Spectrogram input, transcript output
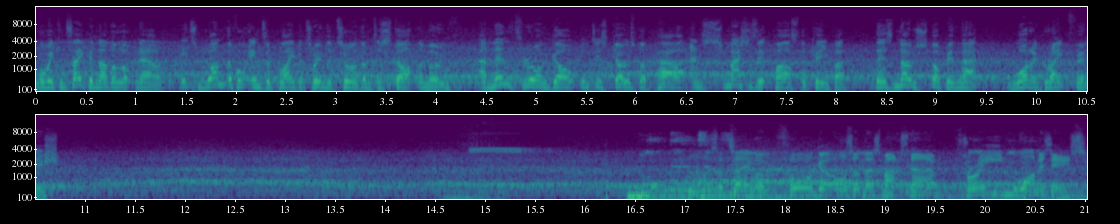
Well, we can take another look now. It's wonderful interplay between the two of them to start the move. And then through on goal, he just goes for power and smashes it past the keeper. There's no stopping that. What a great finish. It's a tale of four goals in this match now. 3-1 it is.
